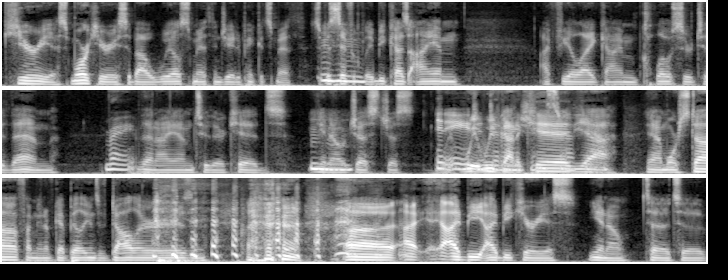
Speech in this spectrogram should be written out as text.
curious, more curious about Will Smith and Jada Pinkett Smith Mm-hmm. specifically because I am, I feel like I'm closer to them Right. than I am to their kids. You know, Mhm. just just In we, age we, we've got a kid, stuff, yeah. yeah. yeah. more stuff. I mean, I've got billions of dollars. and, uh, I, I'd be, I'd be curious, you know, to to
